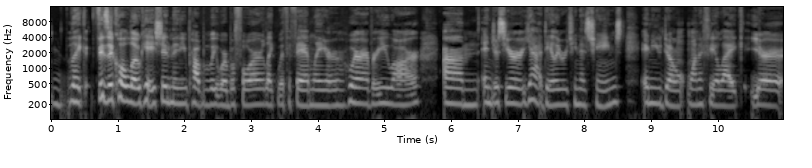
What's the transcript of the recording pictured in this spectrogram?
like physical location than you probably were before like with a family or wherever you are. Um and just your yeah daily routine has changed and you don't want to feel like you're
